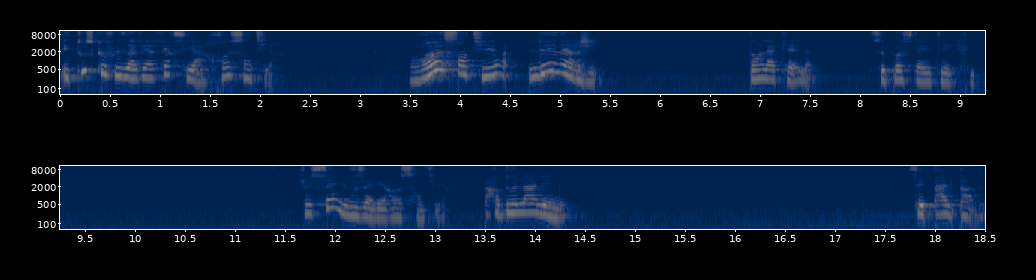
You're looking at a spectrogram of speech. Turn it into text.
Et tout ce que vous avez à faire, c'est à ressentir. Ressentir l'énergie dans laquelle ce post a été écrit. Je sais que vous allez ressentir, par-delà les mots. C'est palpable.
